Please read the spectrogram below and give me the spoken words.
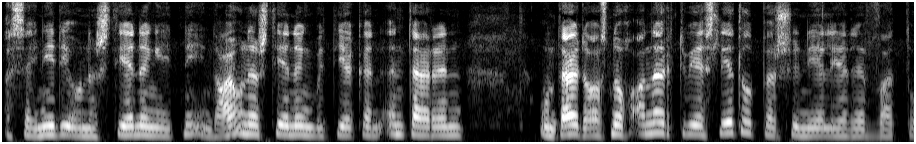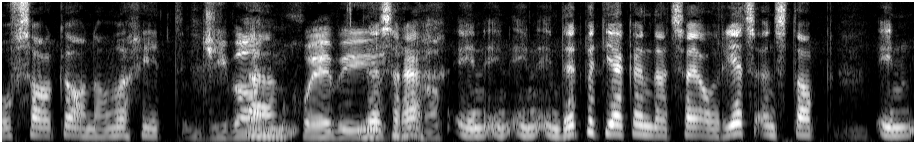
as sy nie die ondersteuning het nie. En daai ondersteuning beteken intern Onthou daar's nog ander twee sleutelpersoneellede wat hofsaake aanhangig het. Jiba um, Mkhwebi. Dis reg. Ja. En, en en en dit beteken dat sy al reeds instap en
